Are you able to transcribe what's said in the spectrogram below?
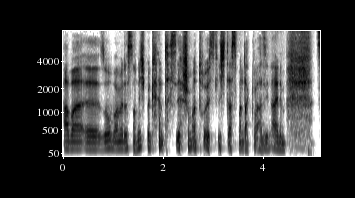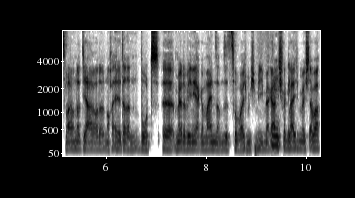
aber äh, so war mir das noch nicht bekannt. Das ist ja schon mal tröstlich, dass man da quasi in einem 200 Jahre oder noch älteren Boot äh, mehr oder weniger gemeinsam sitzt, wobei ich mich mit ihm ja gar nicht vergleichen möchte. Aber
